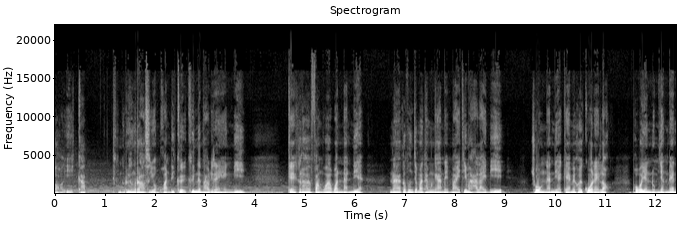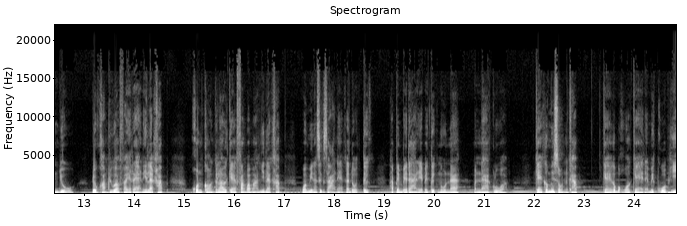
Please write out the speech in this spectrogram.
ต่ออีกครับ ถึงเรื่องราวสยองขวัญที่เกิดขึ้นในมหาวิทยาลัยแห่งนี้ แกก็เล่าให้ฟังว่าวันนั้นเนี่ยน้าก็เพิ่งจะมาทำงานใหม่ๆที่มหาลัยนี้ ช่วงนั้นเนี่ยแกไม่ค่อยกลัวอะไรหรอก เพราะว่ายังหนุ่มยังแน่นอยู่ ด้วยความที่ว่าไฟแรงนี่แหละครับ คนก่อนก็เล่าให้แกฟังประมาณนี้แหละครับ ว่ามีนักศึกษาเนี่ยกระโดดตึก ถ้าเป็นไปได้เนี่ยไปตึกนู้นนะ มันน่ากลัว แกก็ไม่สนครับ แกก็บอกว่าแกเนี่ยไม่กลัวผี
